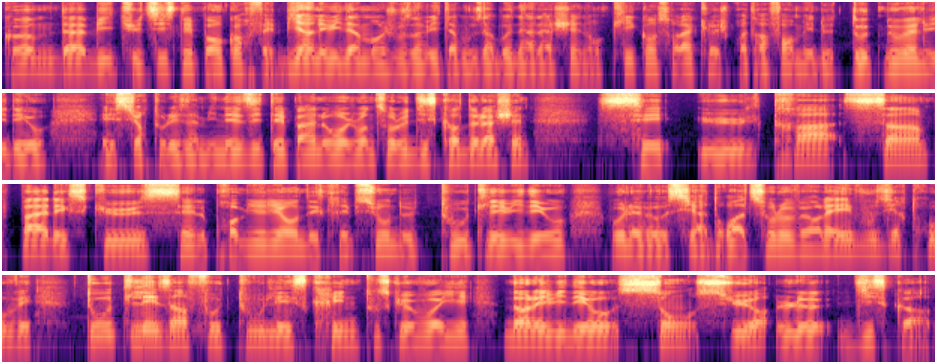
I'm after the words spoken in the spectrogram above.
comme d'habitude si ce n'est pas encore fait, bien évidemment je vous invite à vous abonner à la chaîne en cliquant sur la cloche pour être informé de toutes nouvelles vidéos. Et surtout les amis, n'hésitez pas à nous rejoindre sur le Discord de la chaîne. C'est ultra simple, pas d'excuses, c'est le premier lien en description de toutes les vidéos. Vous l'avez aussi à droite sur l'overlay vous y retrouvez toutes les infos, tous les screens, tout ce que vous voyez dans les vidéos sont sur le Discord.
